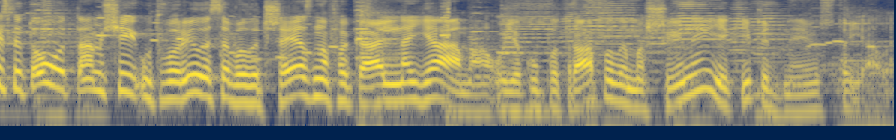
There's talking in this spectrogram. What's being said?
Після того там ще й утворилася величезна фекальна яма, у яку потрапили машини, які під нею стояли.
